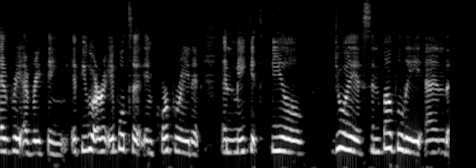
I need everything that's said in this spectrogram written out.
every everything. If you are able to incorporate it and make it feel joyous and bubbly and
